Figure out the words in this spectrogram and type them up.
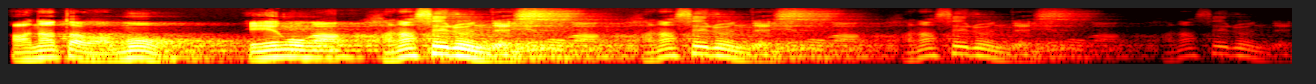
あなたはもう英語が話せるんです。話せるんです。話せるんです。話せるんで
